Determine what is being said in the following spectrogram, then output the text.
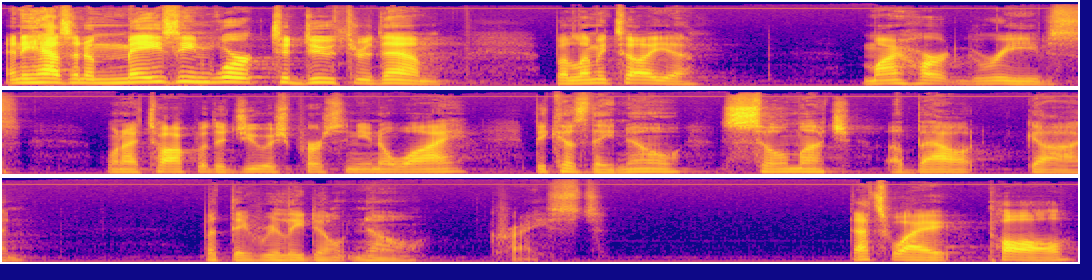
and He has an amazing work to do through them. But let me tell you, my heart grieves when I talk with a Jewish person. You know why? because they know so much about God, but they really don't know Christ. That's why Paul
